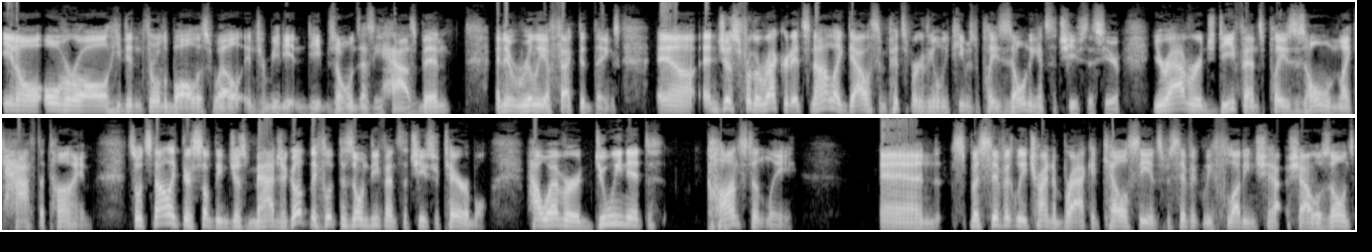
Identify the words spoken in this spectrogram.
you know, overall, he didn't throw the ball as well, intermediate and deep zones as he has been, and it really affected things. Uh, and just for the record, it's not like Dallas and Pittsburgh are the only teams to play zone against the Chiefs this year. Your average defense plays zone like half the time, so it's not like there's something just magic. Oh, they flipped the zone defense. The Chiefs are terrible. However, doing it constantly and specifically trying to bracket Kelce and specifically flooding sh- shallow zones,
